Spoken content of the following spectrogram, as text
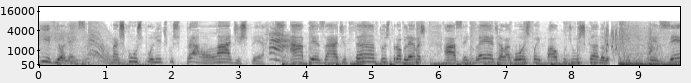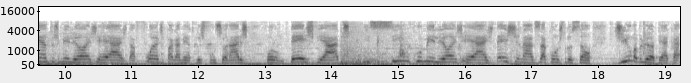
e violência. Mas com os políticos pra lá despertos. Apesar de tantos problemas, a Assembleia de Alagoas foi palco de um escândalo 300 milhões de reais da folha de pagamento dos funcionários foram desviados e 5 milhões de reais destinados à construção de uma biblioteca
